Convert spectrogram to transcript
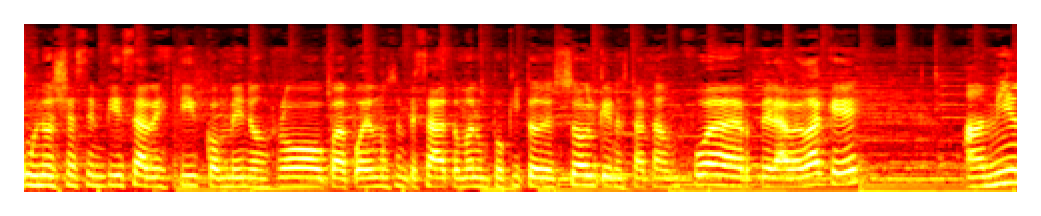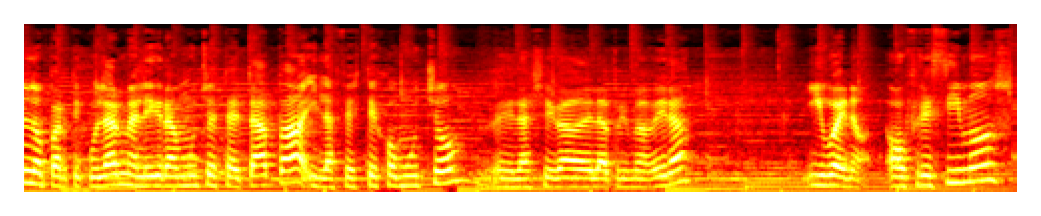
uno ya se empieza a vestir con menos ropa, podemos empezar a tomar un poquito de sol que no está tan fuerte. La verdad que a mí en lo particular me alegra mucho esta etapa y la festejo mucho, eh, la llegada de la primavera. Y bueno, ofrecimos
